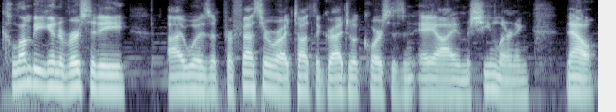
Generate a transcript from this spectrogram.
Columbia University, I was a professor where I taught the graduate courses in AI and machine learning. Now,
